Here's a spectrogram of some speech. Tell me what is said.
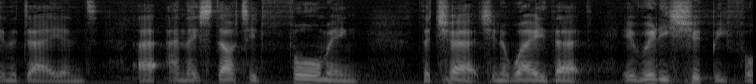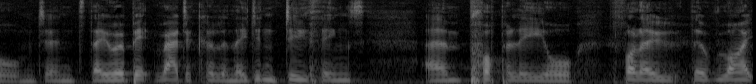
in the day, and, uh, and they started forming the church in a way that it really should be formed. And they were a bit radical and they didn't do things um, properly or follow the right,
